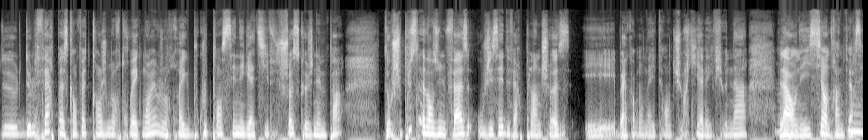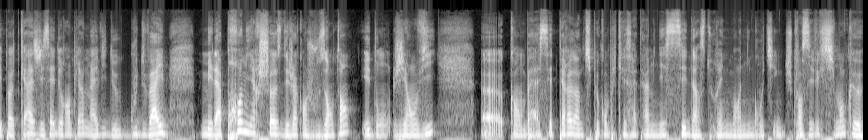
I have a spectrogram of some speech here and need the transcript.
de- de le faire parce qu'en fait, quand je me retrouve avec moi-même, je me retrouve avec beaucoup de pensées négatives, choses que je n'aime pas. Donc je suis plus là dans une phase où j'essaie de faire plein de choses. Et bah, comme on a été en Turquie avec Fiona, là on est ici en train de faire Mhm. ces podcasts, j'essaie de remplir ma vie de good vibes. Mais la première chose, déjà quand je vous entends et dont j'ai envie, euh, quand bah, cette période un petit peu compliquée sera terminée, c'est d'instaurer une morning routine. Je pense effectivement que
